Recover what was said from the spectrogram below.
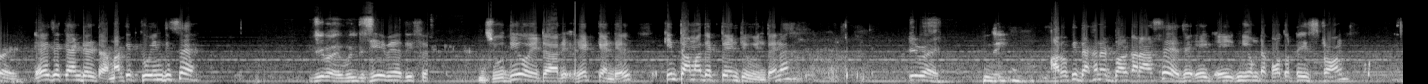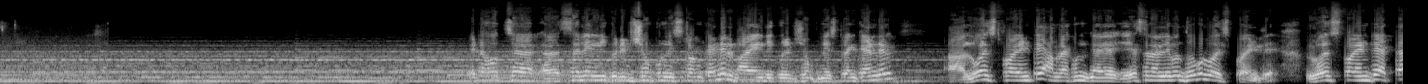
ভাই। এই যে ক্যান্ডেলটা মার্কেট কুইন দিছে? জি ভাই বলতেছি জি ভাইয়া দিছে। যদিও এটা রেড ক্যান্ডেল কিন্তু আমাদের টোয়েন্টি উইন তাই না? জি ভাই। জি। আরও কি দেখানোর দরকার আছে যে এই এই নিয়মটা কতটা স্ট্রং এটা হচ্ছে সেলিং লিকুইডিটি সম্পূর্ণ স্ট্রং ক্যান্ডেল বাইং লিকুইডিটি সম্পূর্ণ স্ট্রং ক্যান্ডেল লোয়েস্ট পয়েন্টে আমরা এখন এসএনএল লেভেল ধরবো লোয়েস্ট পয়েন্টে লোয়েস্ট পয়েন্টে একটা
